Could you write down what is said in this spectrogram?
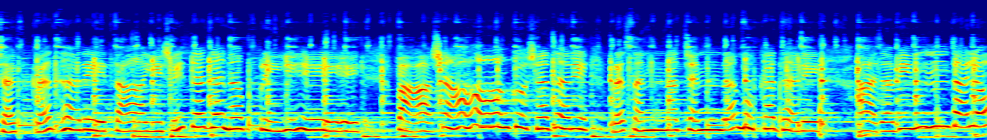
चक्रधरे तायिषितजनप्रिये पाशाङ्कुशधरे प्रसन्नचन्द्रमुखधरे अरविन्दलो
